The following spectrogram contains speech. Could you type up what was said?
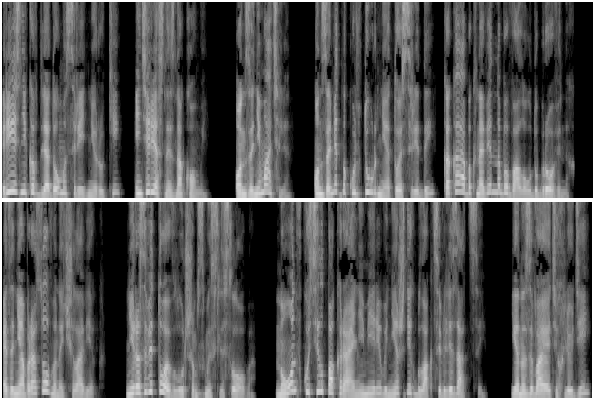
Резников для дома средней руки – интересный знакомый. Он занимателен. Он заметно культурнее той среды, какая обыкновенно бывала у Дубровиных. Это необразованный человек, не развитой в лучшем смысле слова. Но он вкусил, по крайней мере, внешних благ цивилизации. Я называю этих людей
